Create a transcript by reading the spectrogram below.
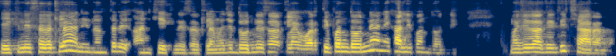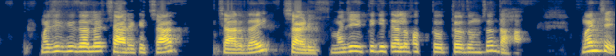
एकने सरकलाय आणि नंतर आणखी एकने सरकलाय म्हणजे दोनने सरकलाय वरती पण दोनने आणि खाली पण दोनने. म्हणजे जाते इथे चार आलं. म्हणजे किती झालं? चार एक चार चार दाई एक चाळीस. म्हणजे इथे किती आलं? फक्त उत्तर तुमचं दहा. म्हणजे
